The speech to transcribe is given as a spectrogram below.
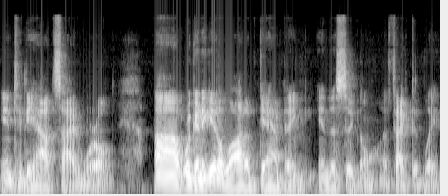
into the outside world. Uh, we're going to get a lot of damping in the signal effectively.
